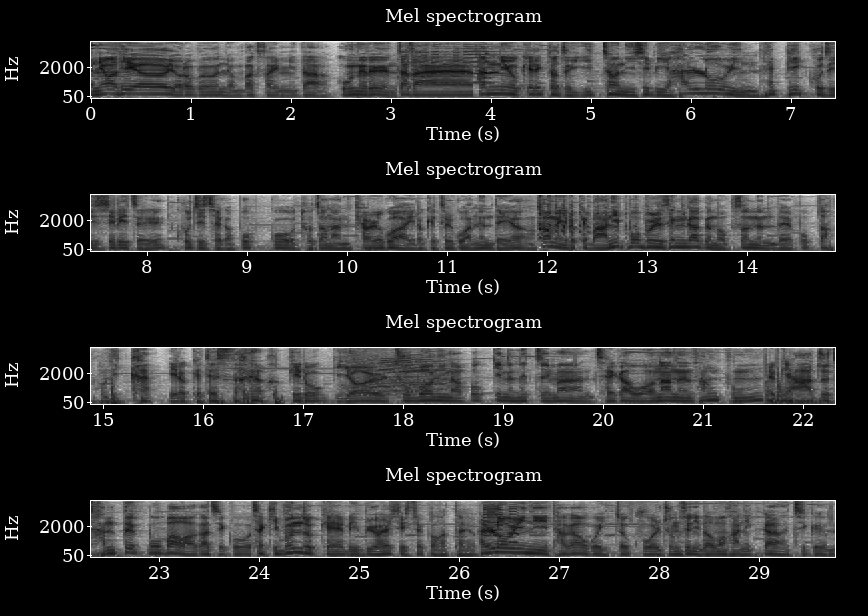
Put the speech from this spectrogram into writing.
안녕하세요 여러분. 연박사입니다. 오늘은 짜잔! 산리오 캐릭터즈 2022 할로윈 해피 쿠지 시리즈. 쿠지 제가 뽑고 도전한 결과 이렇게 들고 왔는데요. 처음에 이렇게 많이 뽑을 생각은 없었는데 뽑다 보니까 이렇게 됐어요. 비록 12번이나 뽑기는 했지만 제가 원하는 상품 이렇게 아주 잔뜩 뽑아와가지고 제 기분 좋게 리뷰할 수 있을 것 같아요. 할로윈이 다가오고 있죠. 9월 중순이 넘어가니까 지금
